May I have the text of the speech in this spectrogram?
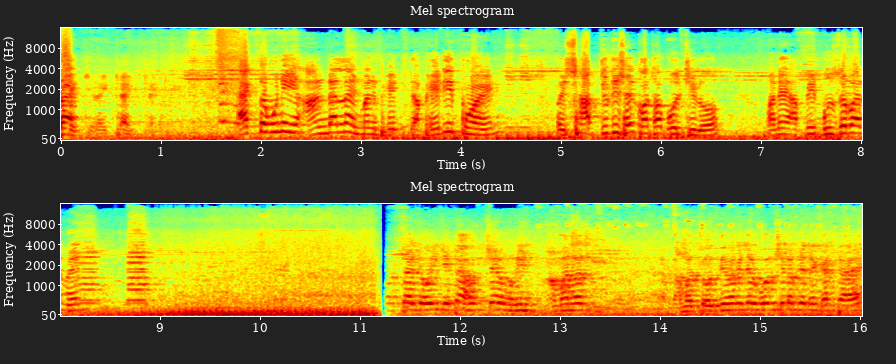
রাইট রাইট রাইট রাইট একদম উনি আন্ডারলাইন মানে ভেরি পয়েন্ট ওই সাব জুডিশিয়াল কথা বলছিল মানে আপনি বুঝতে পারবেন। ওই যেটা হচ্ছে, উনি আমার আমার ভাগে যে বলছিলাম যে এখানটায়,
